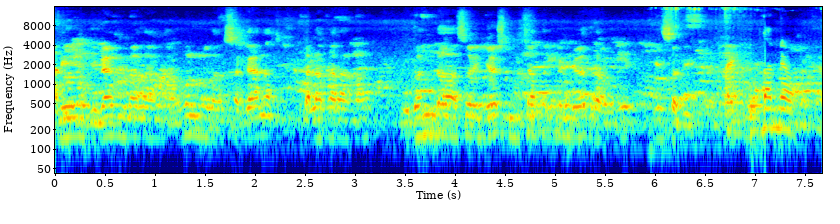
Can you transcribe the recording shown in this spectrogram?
आणि दिव्यांग मुलांना नॉर्मल मुलांना सगळ्यांनाच कलाकारांना उदंड असं यश तुमच्यातर्फे मिळत राहावं ही सदी थँक्यू धन्यवाद.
